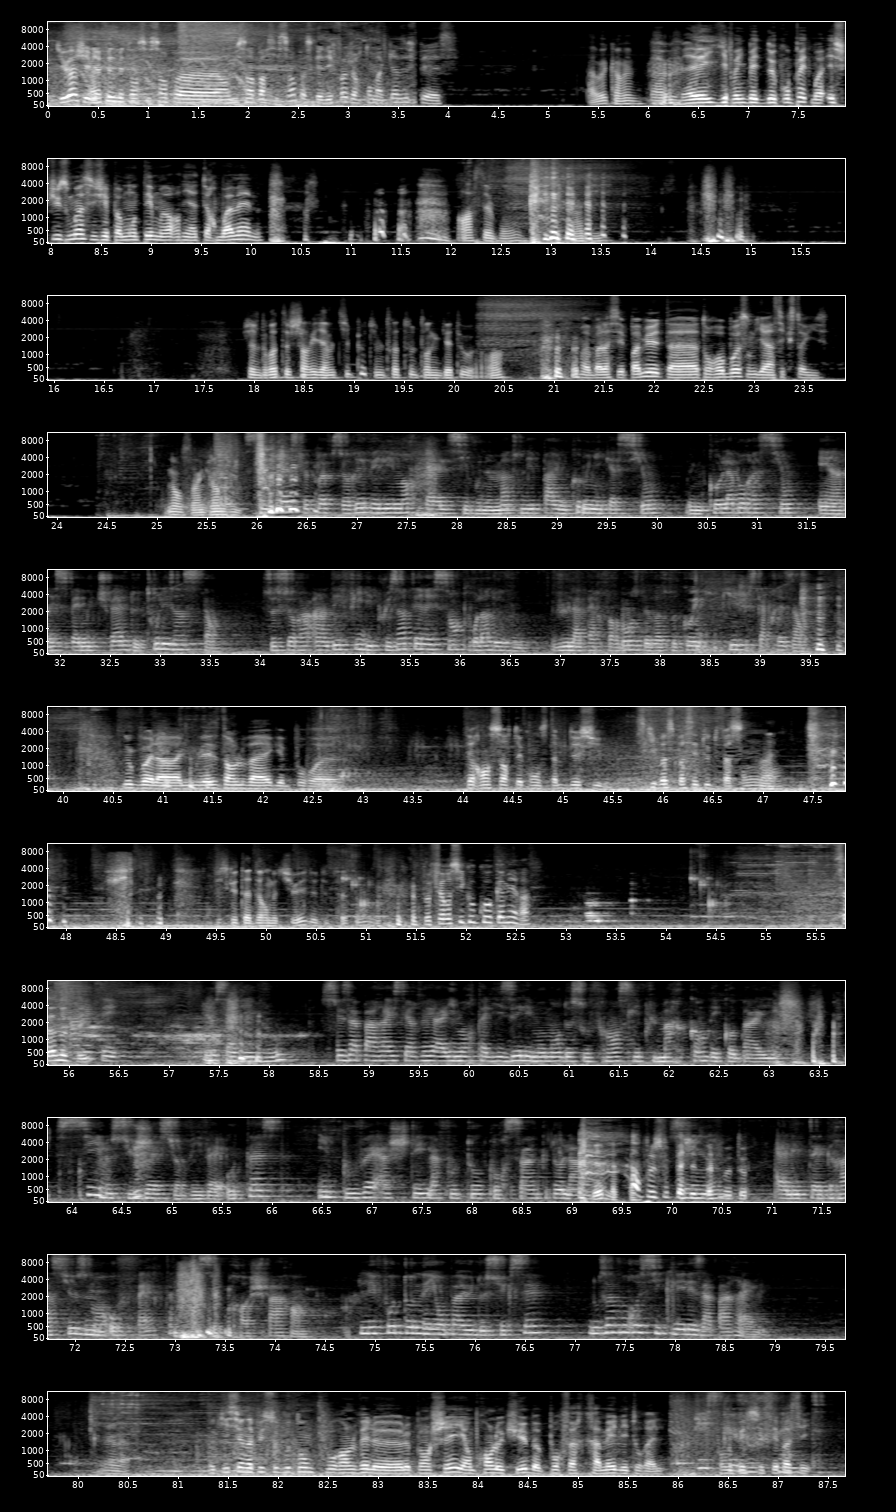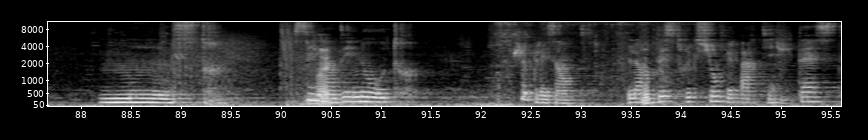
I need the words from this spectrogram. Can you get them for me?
Tu vois, j'ai bien fait de mettre en 600 par- en 800 par 600 parce que des fois je retombe à 15 FPS. Ah oui, quand même. Ah oui, bah, il y a pas une bête de compète, moi. Excuse-moi si j'ai pas monté mon ordinateur moi-même. Ah, c'est bon. J'ai le droit de te charrier un petit peu, tu me traites tout le temps de gâteau. Hein Ouais, bah là c'est pas mieux, t'as ton robot, on dirait un sextoy. Non, c'est un grain de riz. Ces tests peuvent se révéler mortels si vous ne maintenez pas une communication, une collaboration et un respect mutuel de tous les instants. Ce sera un défi des plus intéressants pour l'un de vous, vu la performance de votre coéquipier jusqu'à présent. Donc voilà, il nous laisse dans le vague pour euh, faire en sorte qu'on se tape dessus. Ce qui va se passer de toute façon. Ouais. hein. Puisque t'adores me tuer de toute façon. On peut faire aussi coucou aux caméras. Le saviez-vous Ces appareils servaient à immortaliser les moments de souffrance les plus marquants des cobayes. Si le sujet survivait au test, il pouvait acheter la photo pour 5 dollars. En plus, faut que t'achètes la photo. Elle était gracieusement offerte à ses proches parents. Les photos n'ayant pas eu de succès, nous avons recyclé les appareils. Donc ici on appuie sur le bouton pour enlever le, le plancher et on prend le cube pour faire cramer les tourelles. Qu'est-ce Pour que nous laisser faites passer. Monstre. C'est Ouais. l'un des nôtres. Je plaisante. Leur destruction fait partie du test.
